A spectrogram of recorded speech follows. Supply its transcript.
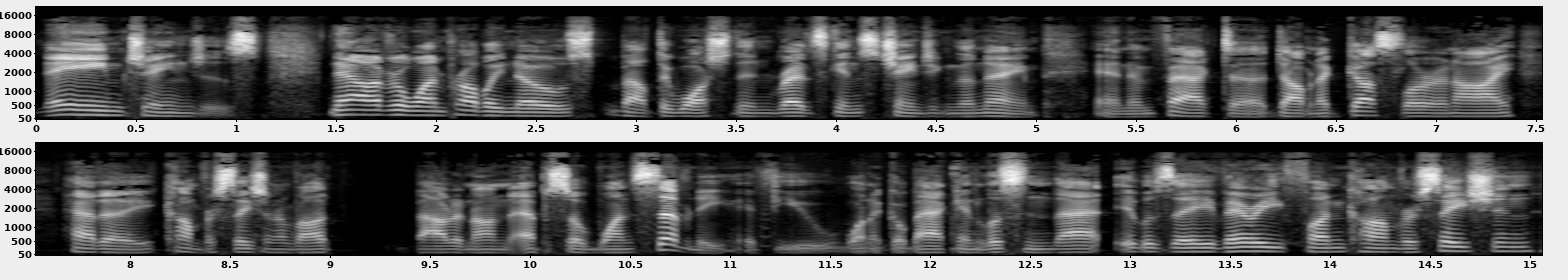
name changes. Now, everyone probably knows about the Washington Redskins changing the name, and in fact, uh, Dominic Gussler and I had a conversation about about it on episode 170. If you want to go back and listen to that, it was a very fun conversation,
